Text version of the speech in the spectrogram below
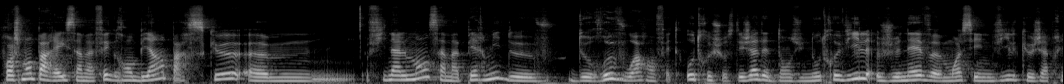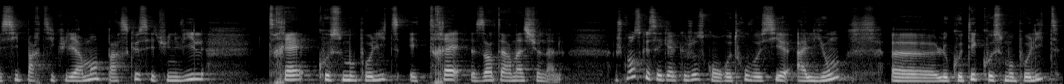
Franchement, pareil, ça m'a fait grand bien parce que euh, finalement, ça m'a permis de, revoir en fait autre chose. Déjà d'être dans une autre ville. Genève, moi, c'est une ville que j'apprécie particulièrement parce que c'est une ville très cosmopolite et très internationale. Je pense que c'est quelque chose qu'on retrouve aussi à Lyon, euh, le côté cosmopolite.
